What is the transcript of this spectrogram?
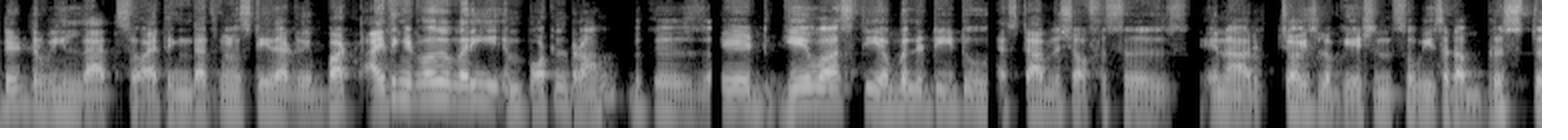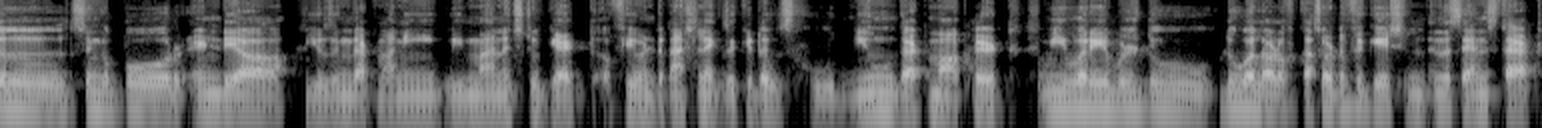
did reveal that. So I think that's going to stay that way. But I think it was a very important round because it gave us the ability to establish offices in our choice locations. So we set up Bristol, Singapore, India using that money. We managed to get a few international executives who knew that market. We were able to do a lot of certification in the sense that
